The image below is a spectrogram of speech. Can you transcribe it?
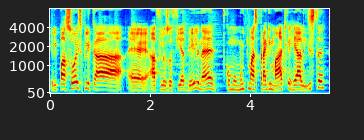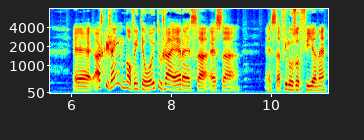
Ele passou a explicar é, a filosofia dele, né? Como muito mais pragmática e realista. É, acho que já em 98 já era essa, essa, essa filosofia, né?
